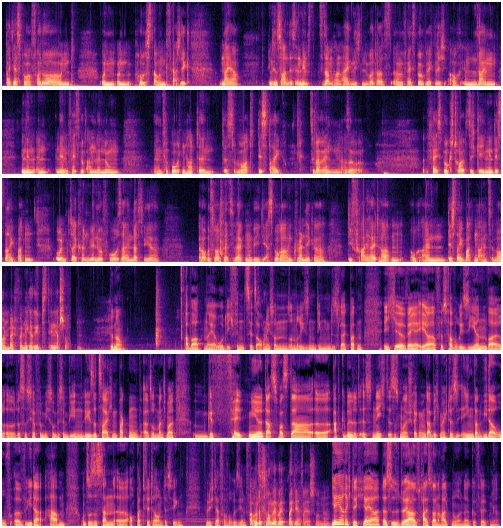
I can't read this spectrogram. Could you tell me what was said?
bei Diaspora Follower und, und, und Poster und fertig. Naja, interessant ist in dem Zusammenhang eigentlich nur, dass äh, Facebook wirklich auch in seinen, in den, in, in den Facebook-Anwendungen äh, verboten hat, das Wort Dislike zu verwenden. Also Facebook sträubt sich gegen den Dislike-Button. Und da können wir nur froh sein, dass wir Open Source Netzwerken wie Diaspora und Grandica die Freiheit haben, auch einen Dislike-Button einzubauen. Bei Grandica gibt es den ja schon. Genau. Aber naja gut, ich finde es jetzt auch nicht so ein, so ein riesen Ding, Dislike-Button. Ich äh, wäre ja eher fürs Favorisieren, weil äh, das ist ja für mich so ein bisschen wie ein Lesezeichen packen. Also manchmal äh, gefällt mir das, was da äh, abgebildet ist, nicht. Es ist nur erschreckend, aber ich möchte es irgendwann widerruf, äh, wieder haben. Und so ist es dann äh, auch bei Twitter und deswegen würde ich da favorisieren. Aber das haben wir bei, bei dir ja schon, ne? Ja, ja, richtig. Ja, ja, das, ist, ja, das heißt dann halt nur, ne, gefällt mir.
